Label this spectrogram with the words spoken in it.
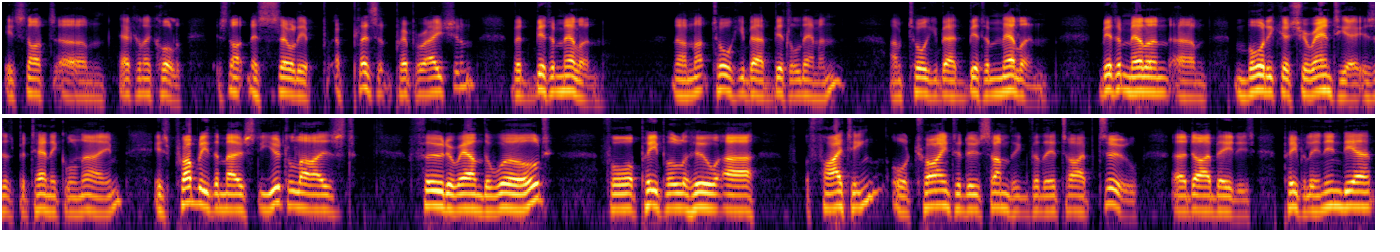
It's not, um, how can I call it? It's not necessarily a, a pleasant preparation, but bitter melon. Now, I'm not talking about bitter lemon, I'm talking about bitter melon. Bitter melon, um, Momordica charantia is its botanical name, is probably the most utilized food around the world for people who are fighting or trying to do something for their type 2 uh, diabetes. People in India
